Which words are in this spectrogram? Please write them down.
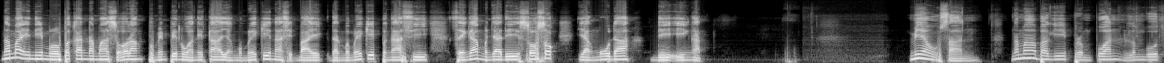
Nama ini merupakan nama seorang pemimpin wanita yang memiliki nasib baik dan memiliki pengasih sehingga menjadi sosok yang mudah diingat. Miao-san, nama bagi perempuan lembut,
